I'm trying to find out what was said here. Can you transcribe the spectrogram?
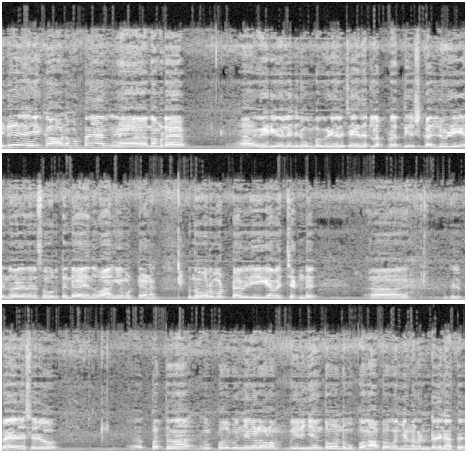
ഇത് ഈ കാടമുട്ട ഞാൻ നമ്മുടെ വീഡിയോയിൽ ഇതിനു മുമ്പ് വീഡിയോയിൽ ചെയ്തിട്ടുള്ള പ്രതീഷ് കല്ലുഴി എന്ന് പറയുന്ന ഒരു സുഹൃത്തിന്റെ കയ്യിൽ നിന്ന് വാങ്ങിയ മുട്ടയാണ്. നൂറ് മുട്ട വിരിയിക്കാൻ വെച്ചിട്ടുണ്ട്. ഇതിലിപ്പോ ഏകദേശം ഒരു പത്ത് മുപ്പത് കുഞ്ഞുങ്ങളോളം വിരിഞ്ഞെന്ന് തോന്നുന്നുണ്ട്. മുപ്പത് നാൽപ്പത് കുഞ്ഞുങ്ങളുണ്ട് ഇതിനകത്ത്.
